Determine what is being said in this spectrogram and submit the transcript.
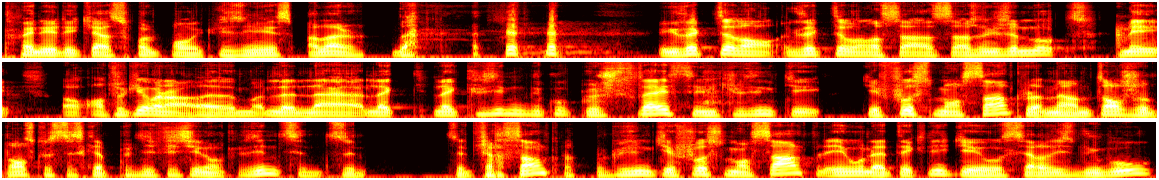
Traîner des casseroles pour un cuisinier, c'est pas mal. exactement, exactement. Un, joli jeu de mots. Mais en, tout cas, voilà, la, la, cuisine du coup que je fais, c'est une cuisine qui est, qui est, faussement simple, mais en même temps, je pense que c'est ce qui est le plus difficile en cuisine, c'est de faire simple. Une cuisine qui est faussement simple et où la technique est au service du goût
